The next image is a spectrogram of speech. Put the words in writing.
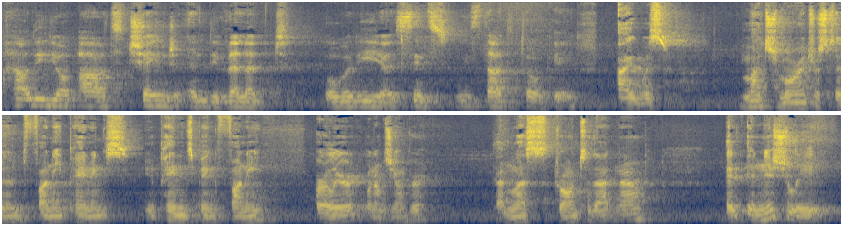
how did your art change and develop over the years since we started talking? I was much more interested in funny paintings, in paintings being funny earlier when I was younger. I'm less drawn to that now. It, initially,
